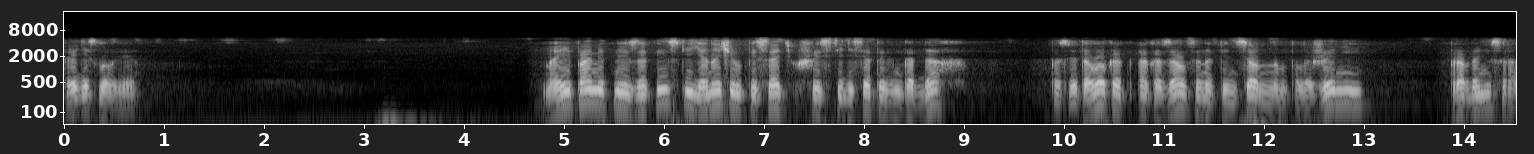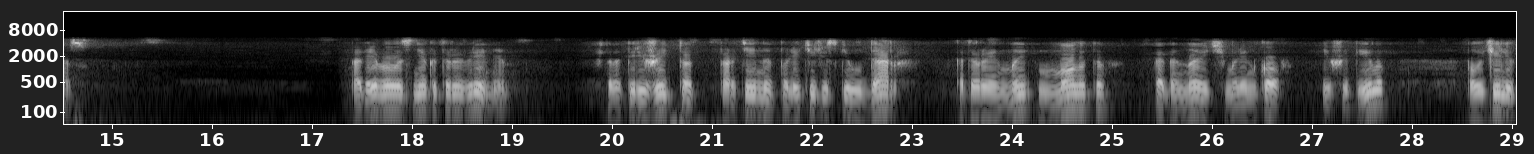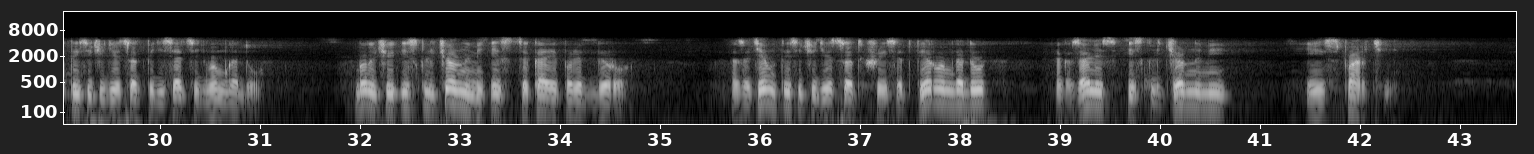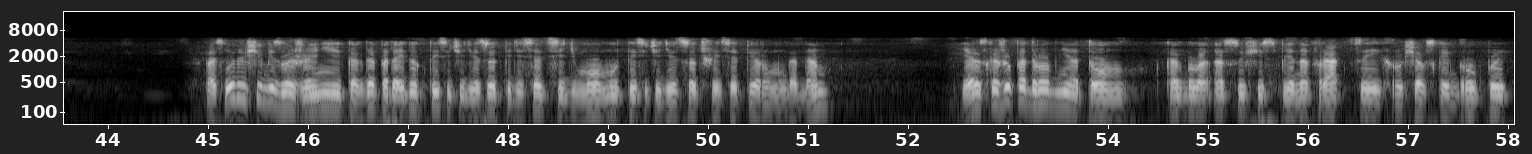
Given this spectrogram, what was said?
Предисловие. Мои памятные записки я начал писать в 60-х годах, после того, как оказался на пенсионном положении, правда, не сразу. Потребовалось некоторое время, чтобы пережить тот партийно-политический удар, который мы, Молотов, Каганович, Маленков и Шипилов получили в 1957 году, будучи исключенными из ЦК и Политбюро. А затем в 1961 году оказались исключенными из партии. В последующем изложении, когда подойду к 1957-1961 годам, я расскажу подробнее о том, как была осуществлена фракцией хрущевской группы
